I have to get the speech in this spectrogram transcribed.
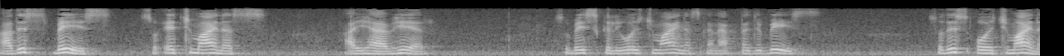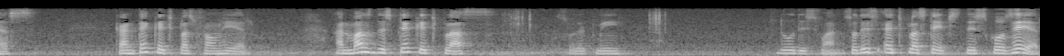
uh, this base so H minus I have here. So basically OH minus can act as a base. So this OH minus can take H plus from here. And once this take H plus so let me do this one. So this H plus takes this goes here.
